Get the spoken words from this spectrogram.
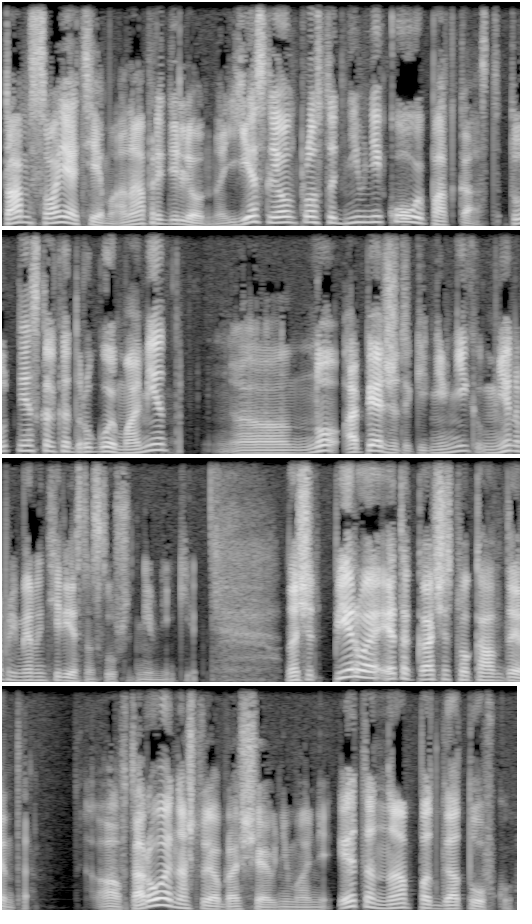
там своя тема, она определенная. Если он просто дневниковый подкаст, тут несколько другой момент. Э, но, опять же таки, дневник, мне, например, интересно слушать дневники. Значит, первое — это качество контента. А второе, на что я обращаю внимание, это на подготовку.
